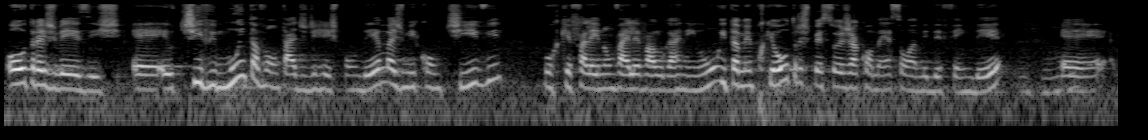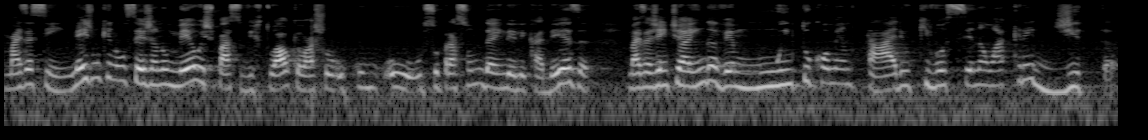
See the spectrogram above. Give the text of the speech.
Outras vezes é, eu tive muita vontade de responder, mas me contive, porque falei não vai levar a lugar nenhum, e também porque outras pessoas já começam a me defender. Uhum. É, mas assim, mesmo que não seja no meu espaço virtual, que eu acho o, o, o supra-sumo da indelicadeza, mas a gente ainda vê muito comentário que você não acredita.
